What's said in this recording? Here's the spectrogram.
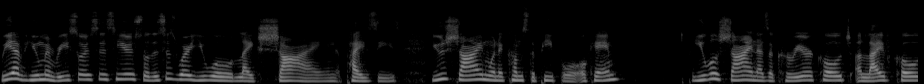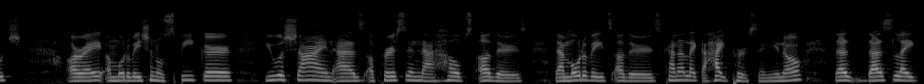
We have human resources here. So this is where you will like shine, Pisces. You shine when it comes to people, okay? You will shine as a career coach, a life coach, all right, a motivational speaker. You will shine as a person that helps others, that motivates others, kind of like a hype person, you know? That that's like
